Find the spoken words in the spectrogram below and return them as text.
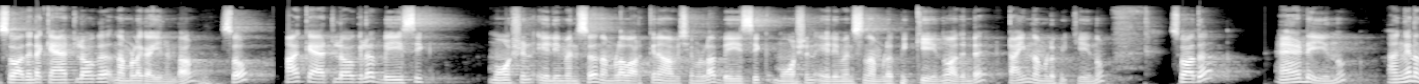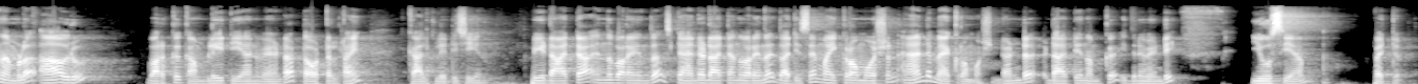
സോ അതിന്റെ കാറ്റലോഗ് നമ്മളെ കയ്യിലുണ്ടാവും. സോ ആ കാറ്റലോഗിൽ ബേസിക് മോഷൻ എലിമെന്റ്സ് നമ്മളെ വർക്കിന് ആവശ്യമുള്ള ബേസിക് മോഷൻ എലിമെന്റ്സ് നമ്മൾ പിക്ക് ചെയ്യുന്നു. അതിന്റെ ടൈം നമ്മൾ പിക്ക് ചെയ്യുന്നു. സോ അത് ആഡ് ചെയ്യുന്നു. അങ്ങനെ നമ്മൾ ആ ഒരു വർക്ക് കംപ്ലീറ്റ് ചെയ്യാൻ വേണ്ട ടോട്ടൽ ടൈം കാൽക്കുലേറ്റ് ചെയ്യുന്നു. അപ്പോൾ ഈ ഡാറ്റ എന്ന് പറയുന്നത് സ്റ്റാൻഡേർഡ് ഡാറ്റ എന്ന് പറയുന്നത് that is a micro motion and macro motion രണ്ട് ഡാറ്റയും നമുക്ക് ഇതിനു വേണ്ടി യൂസ് ചെയ്യാൻ പറ്റും.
